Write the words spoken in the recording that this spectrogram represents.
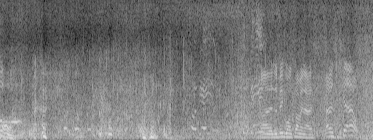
Oh. There's a big one coming, Alice. Alice, get out.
